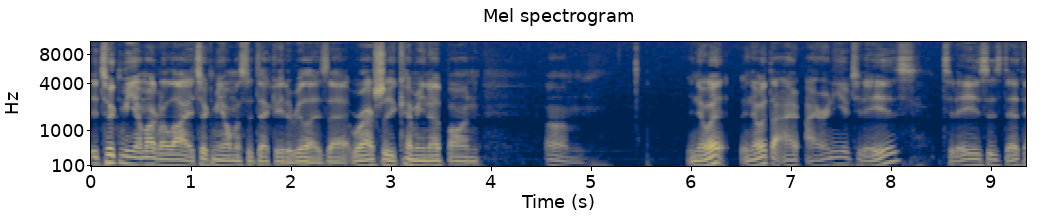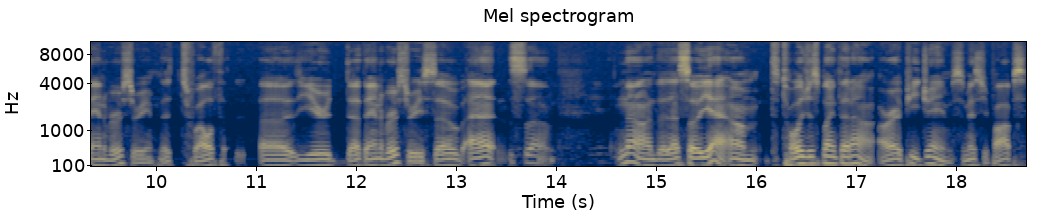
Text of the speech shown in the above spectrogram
it took me I'm not gonna lie, it took me almost a decade to realize that we're actually coming up on, um, you know what you know what the I- irony of today is today is his death anniversary, the twelfth uh, year death anniversary. So, uh, so no, that's so yeah. Um, to totally just blank that out. R.I.P. James, miss you, pops.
